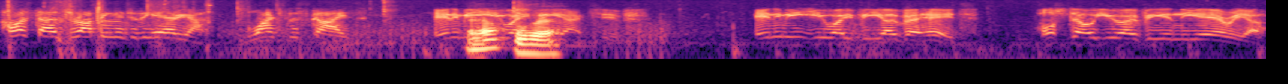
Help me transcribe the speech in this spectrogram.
Hostiles dropping into the area. Watch the skies. Enemy UAV active. Enemy UAV overhead. Hostile UAV in the area.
